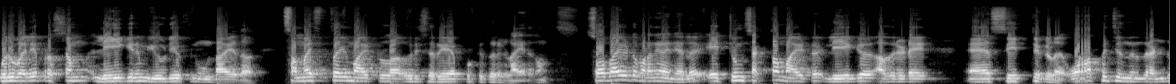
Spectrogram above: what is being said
ഒരു വലിയ പ്രശ്നം ലീഗിനും യു ഡി എഫിനും ഉണ്ടായത് സമസ്തയുമായിട്ടുള്ള ഒരു ചെറിയ പൊട്ടിത്തെറികളായിരുന്നു. സ്വാഭാവികമായിട്ട് പറഞ്ഞു കഴിഞ്ഞാൽ ഏറ്റവും ശക്തമായിട്ട് ലീഗ് അവരുടെ സീറ്റുകൾ ഉറപ്പിച്ചു നിന്ന രണ്ട്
